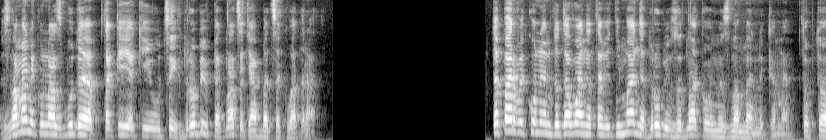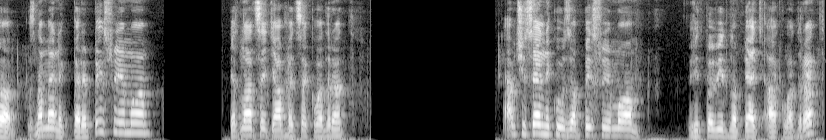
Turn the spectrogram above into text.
Знаменник у нас буде такий, як і у цих дробів 15 абц квадрат. Тепер виконуємо додавання та віднімання дробів з однаковими знаменниками. Тобто знаменник переписуємо 15 абц квадрат. А в чисельнику записуємо відповідно 5а квадрат.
